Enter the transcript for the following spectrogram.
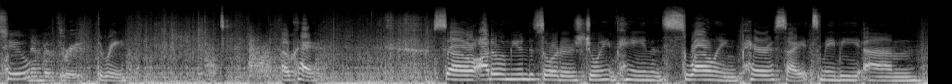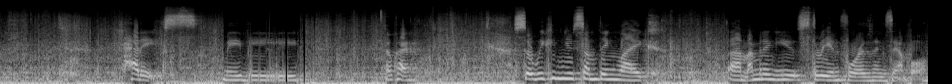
Two, number three. three. Okay. So autoimmune disorders, joint pain and swelling, parasites, maybe um, headaches, maybe. Okay. So we can use something like, um, I'm going to use three and four as an example.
